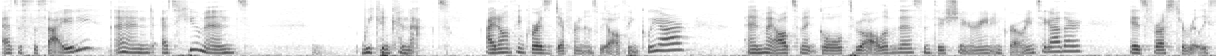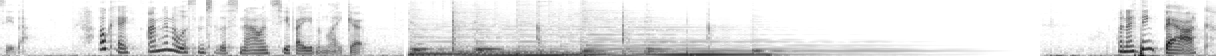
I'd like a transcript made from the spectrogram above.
as a society and as humans, we can connect. I don't think we're as different as we all think we are. And my ultimate goal through all of this and through sharing and growing together is for us to really see that. Okay, I'm going to listen to this now and see if I even like it. When I think back,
